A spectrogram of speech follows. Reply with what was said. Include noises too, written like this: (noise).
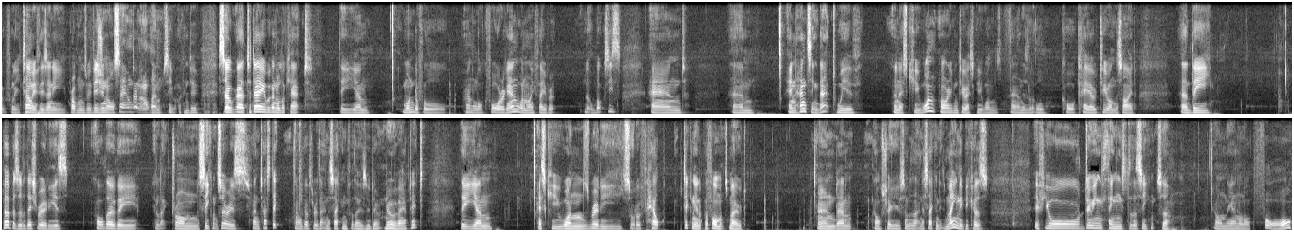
Hopefully tell me if there's any problems with vision or sound and I'll um, see what I can do. So uh, today we're going to look at the um, wonderful Analog 4 again, one of my favourite little boxes, and um, enhancing that with an SQ1 or even two SQ1s, and there's a little Core KO2 on the side. Uh, the purpose of this really is, although the Elektron sequencer is fantastic. I'll go through that in a second for those who don't know about it. The um, SQ1s really sort of help, particularly in a performance mode. And um, I'll show you some of that in a second. It's mainly because if you're doing things to the sequencer on the Analog 4,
